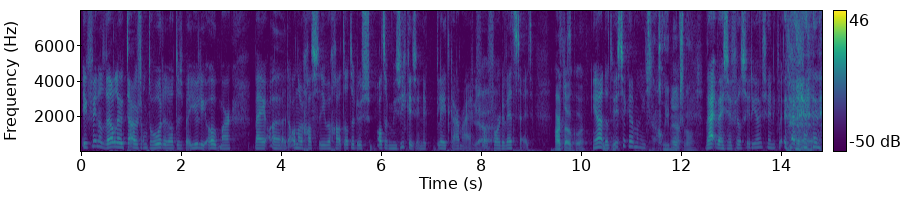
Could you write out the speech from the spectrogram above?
Ik vind het wel leuk trouwens om te horen dat dus bij jullie ook, maar bij eh, de andere gasten die we gehad, dat er dus altijd muziek is in de kleedkamer eigenlijk Ja. voor, voor de wedstrijd. Hard ook hoor. Ja, dat wist ik helemaal niet. zijn goede Ja. ons. Wij, wij zijn veel serieuzer in de kleedkamer.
